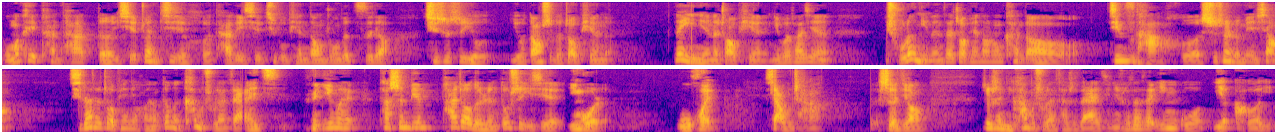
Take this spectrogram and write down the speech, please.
我们可以看他的一些传记和他的一些纪录片当中的资料，其实是有有当时的照片的。那一年的照片，你会发现，除了你能在照片当中看到金字塔和狮身人面像，其他的照片你好像根本看不出来在埃及，因为他身边拍照的人都是一些英国人，舞会、下午茶、社交。就是你看不出来他是在埃及，你说他在英国也可以，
